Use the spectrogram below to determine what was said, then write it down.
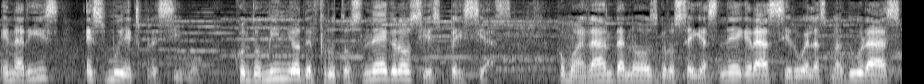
En nariz es muy expresivo, con dominio de frutos negros y especias como arándanos, grosellas negras, ciruelas maduras,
